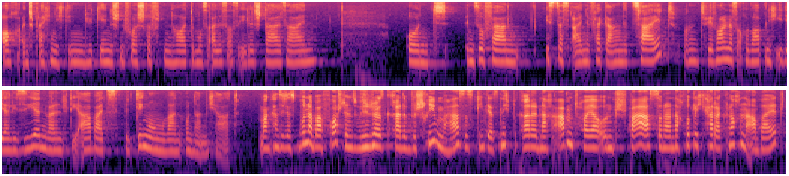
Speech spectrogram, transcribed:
auch entsprechend nicht den hygienischen Vorschriften. Heute muss alles aus Edelstahl sein. Und insofern ist das eine vergangene Zeit und wir wollen das auch überhaupt nicht idealisieren, weil die Arbeitsbedingungen waren unheimlich hart. Man kann sich das wunderbar vorstellen, so wie du das gerade beschrieben hast. Es klingt jetzt nicht gerade nach Abenteuer und Spaß, sondern nach wirklich harter Knochenarbeit.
